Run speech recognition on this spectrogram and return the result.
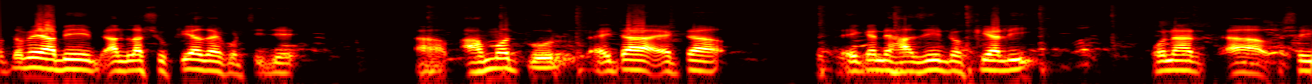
প্রথমে আমি আল্লাহ শুক্রিয়া আদায় করছি যে আহ, আহমদপুর এটা একটা এখানে হাজি নকি আলী ওনার সেই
